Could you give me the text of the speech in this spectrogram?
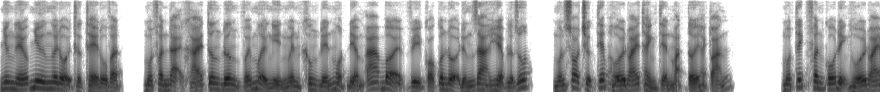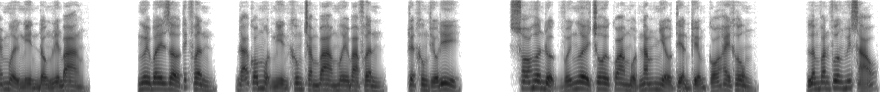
nhưng nếu như ngươi đổi thực thể đồ vật, một phần đại khái tương đương với mười nghìn nguyên không đến một điểm a bởi vì có quân đội đứng ra hiệp lực rút muốn so trực tiếp hối đoái thành tiền mặt tới hạch toán. Một tích phân cố định hối đoái mười nghìn đồng liên bang. Ngươi bây giờ tích phân đã có một nghìn không trăm ba mươi ba phân, tuyệt không thiếu đi. So hơn được với ngươi trôi qua một năm nhiều tiền kiếm có hay không? Lâm văn phương huýt sáo,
